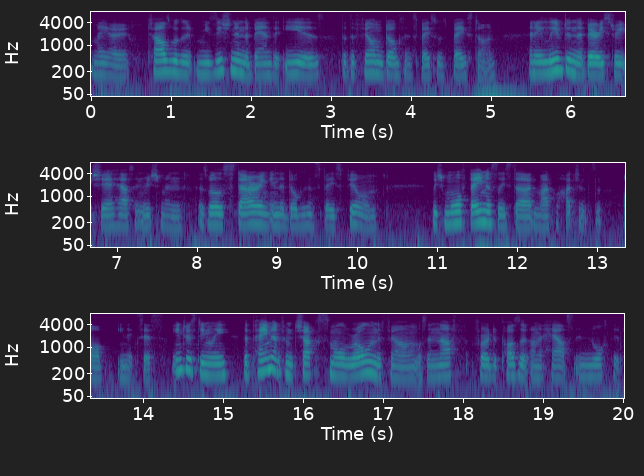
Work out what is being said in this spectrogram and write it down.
Meo. Charles was a musician in the band The Ears that the film Dogs in Space was based on, and he lived in the Berry Street share house in Richmond, as well as starring in the Dogs in Space film, which more famously starred Michael Hutchence of INXS. Interestingly, the payment from Chuck's small role in the film was enough for a deposit on a house in Northcote.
